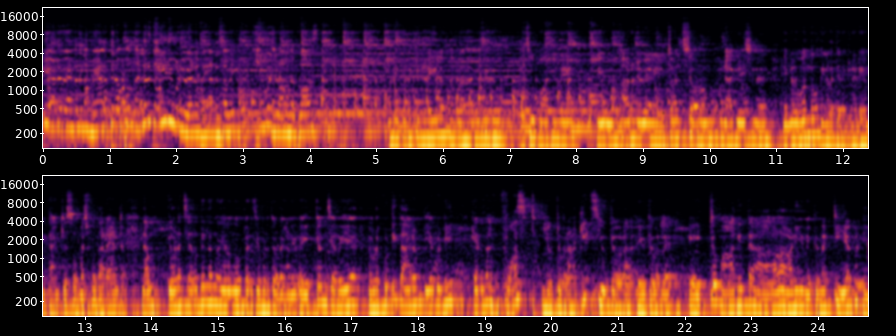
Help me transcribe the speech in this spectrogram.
കൈയടിയാണ് വേണ്ടത്. ഈ മേളത്തിനൊപ്പം നല്ലൊരു കൈയടി കൂടി വേണം. ഹ്യൂജ് റൗണ്ട് അപ്ലോസ് അതേ തിരക്കിനിടയിലും നമ്മൾ ഈ ഒരു എജു മാർട്ടിന്റെ ഈ ഉദ്ഘാടന വേളയിൽ ട്വൽത്ത് ഷോറൂം ഇനാഗ്രേഷന് നിങ്ങൾ വന്നു. നിങ്ങളെ തിരക്കിനിടയിലും thank you so much for that and നം ഇവിടെ ചെറുതിൽ നിന്ന് ഞാനൊന്ന് പരിചയപ്പെടുത്തി തുടങ്ങുകയാണ് ഇവിടെ ഏറ്റവും ചെറിയ നമ്മുടെ കുട്ടി താരം കുട്ടി കേരളത്തിലെ ഫസ്റ്റ് യൂട്യൂബറാണ് കിഡ്സ് യൂട്യൂബർ യൂട്യൂബറിലെ ഏറ്റവും ആദ്യത്തെ ആളാണ് ഈ നിൽക്കുന്ന ടിയക്കുട്ടി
